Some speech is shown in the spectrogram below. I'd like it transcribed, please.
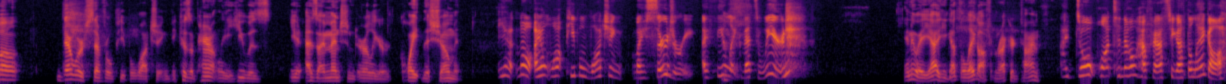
Well, there were several people watching because apparently he was, as I mentioned earlier, quite the showman. Yeah, no, I don't want people watching my surgery. I feel like that's weird. Anyway, yeah, he got the leg off in record time. I don't want to know how fast he got the leg off.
